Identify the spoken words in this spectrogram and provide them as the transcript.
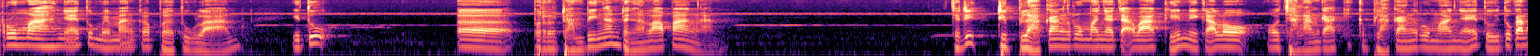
rumahnya itu memang kebetulan itu eh, berdampingan dengan lapangan. Jadi di belakang rumahnya Cak Wage nih kalau oh, jalan kaki ke belakang rumahnya itu itu kan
